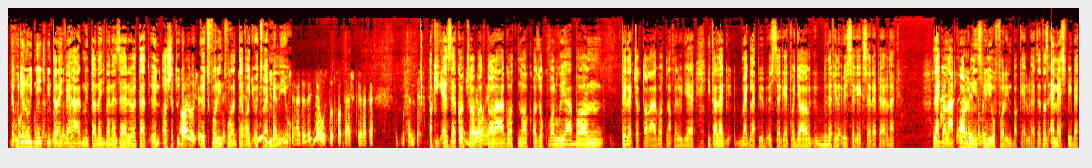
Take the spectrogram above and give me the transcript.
De ugyanúgy nincs, mint a 43, mint a 40 ezerről, tehát ön azt se tudja, Arról hogy sem- 5 forint volt-e, vagy 50 nincsen, millió. Nincsen, hát ez egy leosztott hatáskör. Hát, Akik ezzel kapcsolatban találgatnak, azok valójában tényleg csak találgatnak, mert ugye itt a legmeglepőbb összegek, vagy a mindenféle összegek szerepelnek. Legalább Hát, 30 emlékszem, hogy- millió forintba kerülhetett az MSZP-be.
